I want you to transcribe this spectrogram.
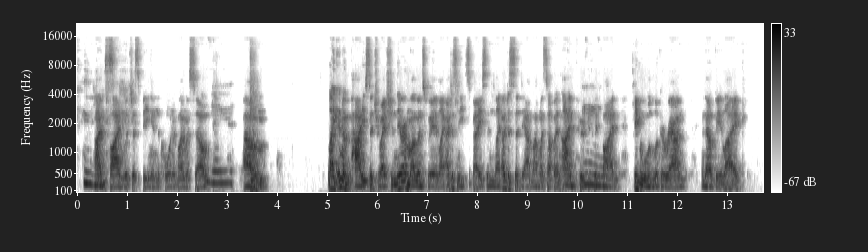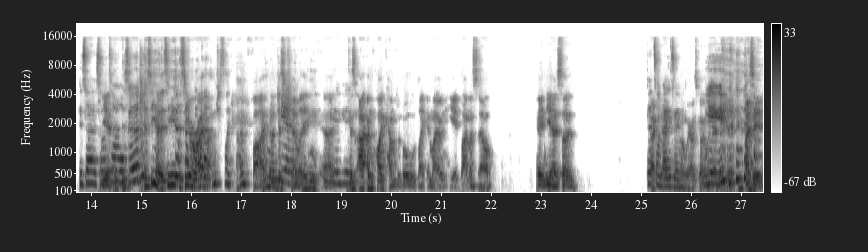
yes. I'm fine with just being in the corner by myself. Yeah, yeah. Um, like in a party situation, there are moments where like I just need space and like I'll just sit down by myself and I'm perfectly mm. fine. People would look around and they'll be like, "Is that so yeah, all good? Is, yeah, is he is he alright?" I'm just like, I'm fine. I'm just yeah. chilling because uh, yeah, I'm quite comfortable like in my own head by myself. And yeah, so that's Actually, amazing. I don't know where I was going with yeah, that. Yeah. I said,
